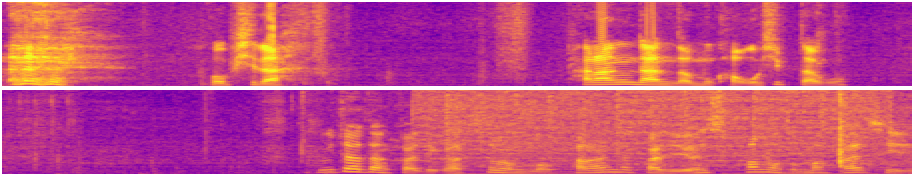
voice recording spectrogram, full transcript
봅시다. 파랑단 너무 가고 싶다고? 의자단까지 갔으면 뭐 파랑단까지 연습하면 금방 가지.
